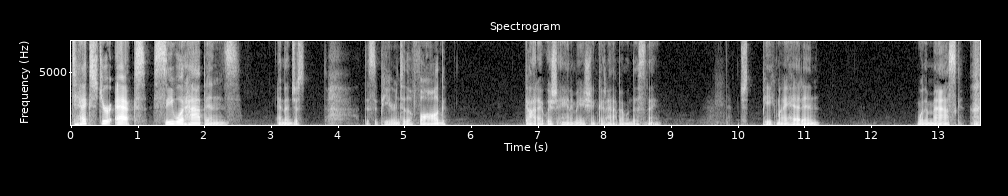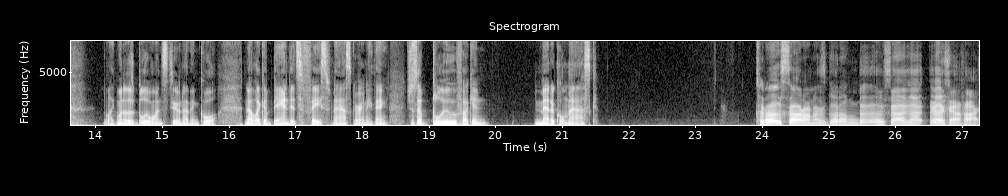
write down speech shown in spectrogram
Text your ex, see what happens. And then just disappear into the fog. God, I wish animation could happen with this thing. Just peek my head in with a mask. like one of those blue ones too, nothing cool. Not like a bandit's face mask or anything. Just a blue fucking medical mask. Today's Saturn is getting the uh,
